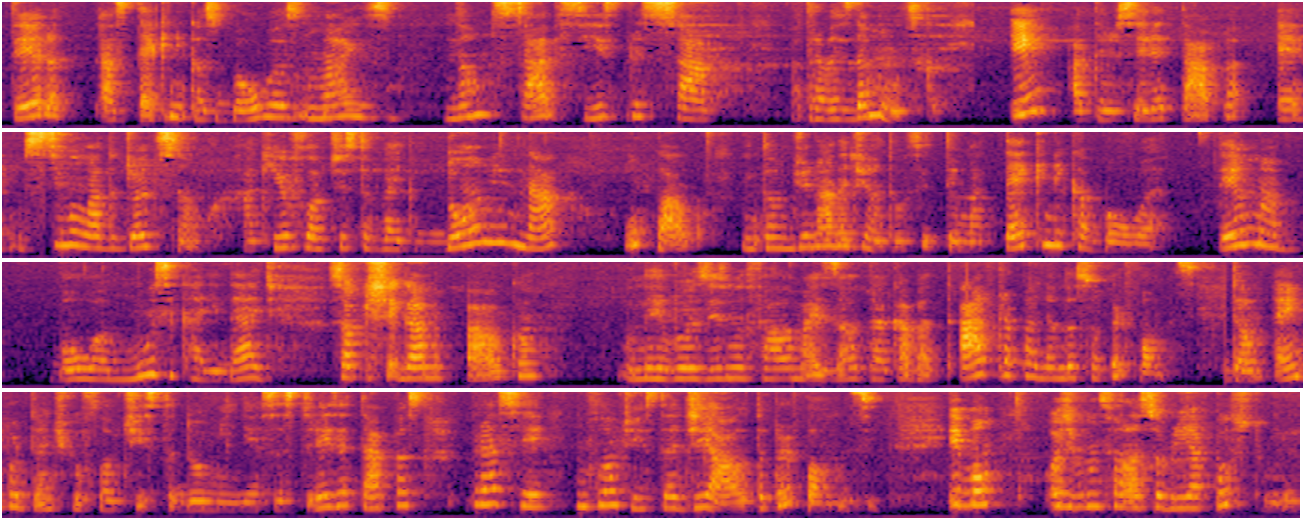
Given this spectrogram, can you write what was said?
ter as técnicas boas, mas não sabe se expressar através da música. E a terceira etapa é o simulado de audição. Aqui o flautista vai dominar o palco. Então, de nada adianta você ter uma técnica boa, ter uma boa musicalidade, só que chegar no palco, o nervosismo fala mais alto acaba atrapalhando a sua performance. Então, é importante que o flautista domine essas três etapas para ser um flautista de alta performance. E bom, hoje vamos falar sobre a postura.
